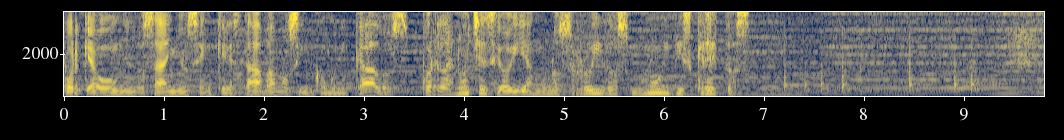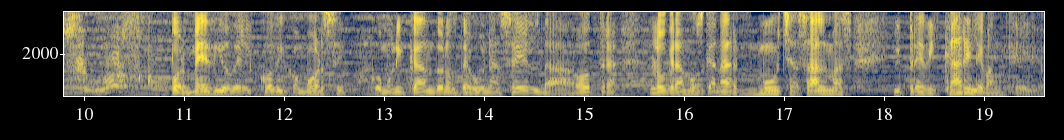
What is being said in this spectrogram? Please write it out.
porque aún en los años en que estábamos incomunicados, por la noche se oían unos ruidos muy discretos. Por medio del código Morse, comunicándonos de una celda a otra, logramos ganar muchas almas y predicar el Evangelio.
